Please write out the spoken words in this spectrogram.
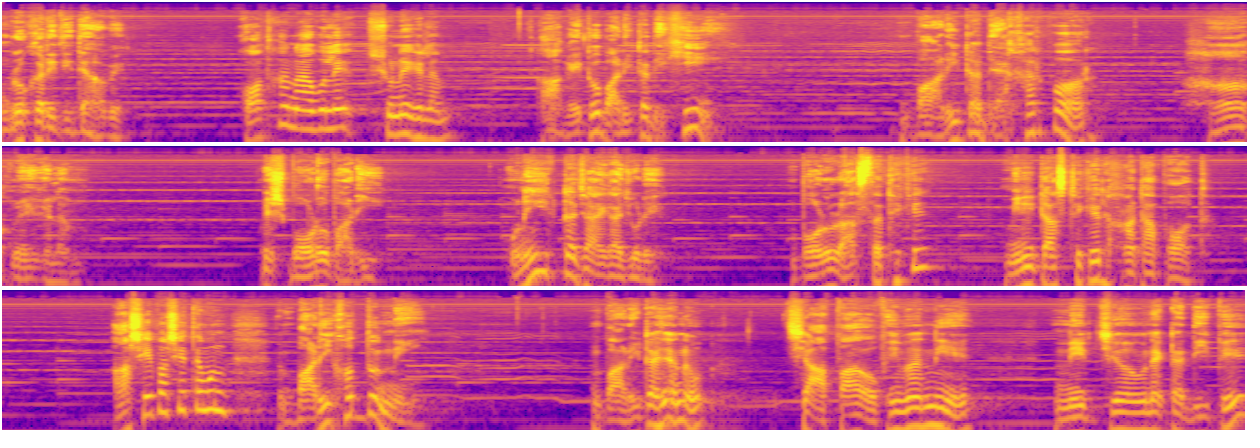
ব্রোকারি দিতে হবে। কথা না বলে শুনে গেলাম, আগে তো বাড়িটা দেখি। বাড়িটা দেখার পর হাঁ হয়ে গেলাম। বেশ বড় বাড়ি, অনেকটা জায়গা জুড়ে। বড় রাস্তা থেকে মিনি টাস্টেকের হাঁটা পথ। আশেপাশে তেমন বাড়ি খদ্দর নেই। বাড়িটা যেন চাপা অভিমান নিয়ে নির্জন একটা দ্বীপে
